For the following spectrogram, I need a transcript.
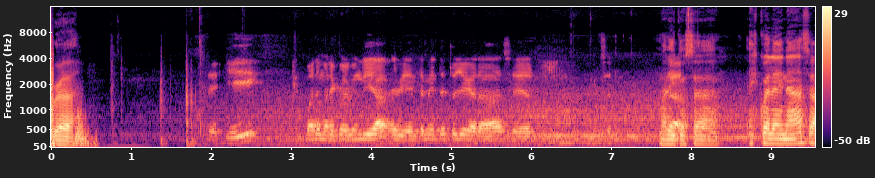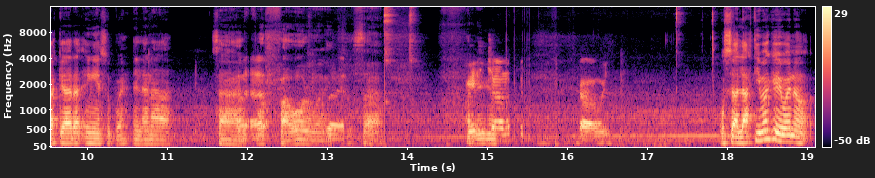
bruh. Sí, Y bueno, marico, algún día, evidentemente, esto llegará a ser. Marico, o sea, escuela de nada se va a quedar en eso, pues, en la nada. O sea, Nada. por favor, marico, o sea... ¿Qué marico. O sea, lástima que, bueno,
